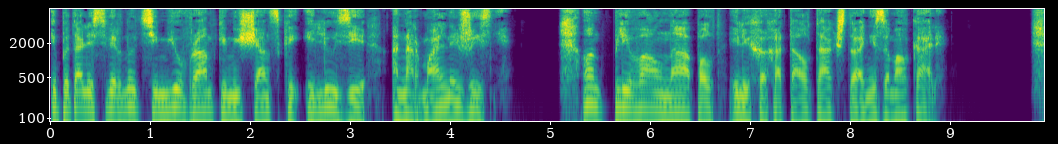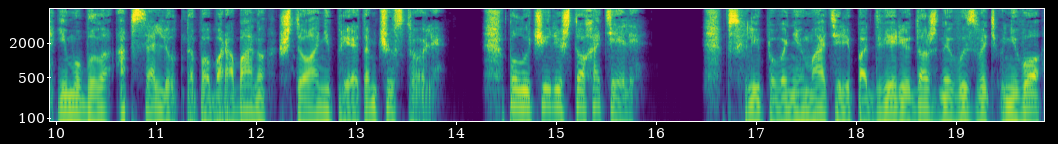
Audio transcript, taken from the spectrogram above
и пытались вернуть семью в рамки мещанской иллюзии о нормальной жизни. Он плевал на пол или хохотал так, что они замолкали. Ему было абсолютно по барабану, что они при этом чувствовали. Получили, что хотели. Всхлипывание матери под дверью должны вызвать у него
